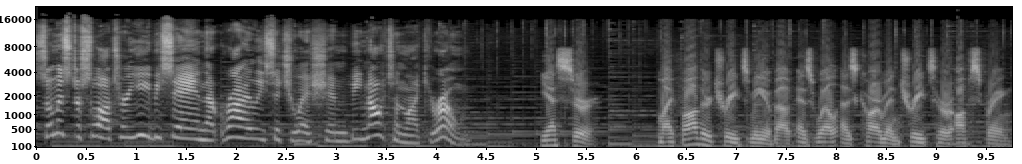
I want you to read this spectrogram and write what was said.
So, Mr. Slaughter, ye be saying that Riley's situation be not unlike your own. Yes, sir. My father treats me about as well as Carmen treats her offspring.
